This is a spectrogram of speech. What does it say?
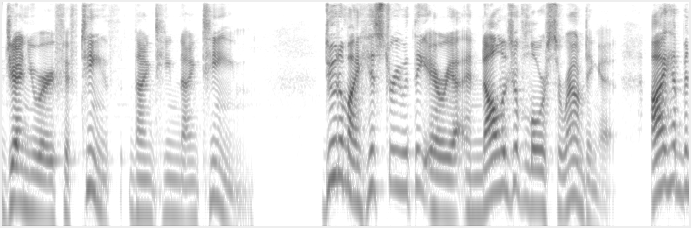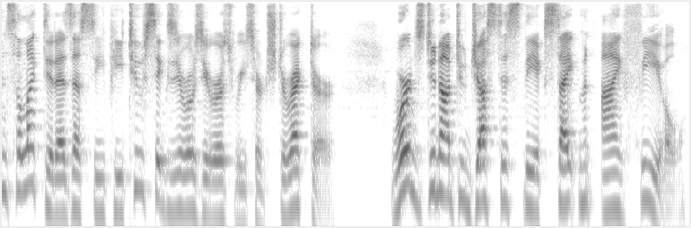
January 15th, 1919. Due to my history with the area and knowledge of lore surrounding it, I have been selected as SCP-2600's research director. Words do not do justice the excitement I feel.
